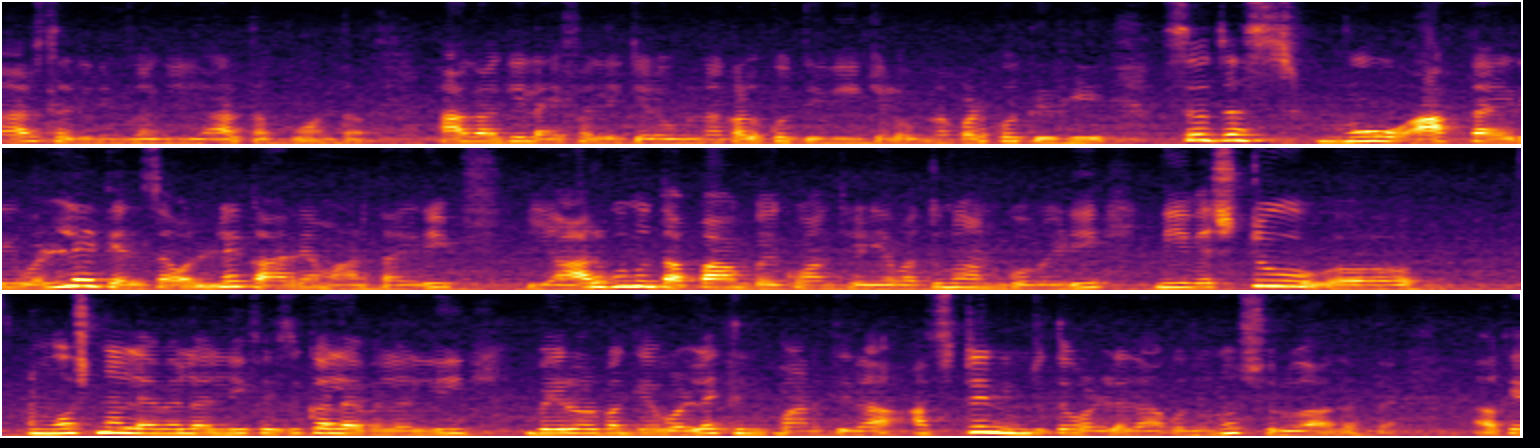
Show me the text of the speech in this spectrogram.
ಯಾರು ಸರಿ, ನಿಮಗಾಗಿ ಯಾರು ತಪ್ಪು ಅಂತ. ಹಾಗಾಗಿ ಲೈಫಲ್ಲಿ ಕೆಲವೊಬ್ಬರನ್ನ ಕಳ್ಕೊತೀವಿ ಕೆಲವೊಬ್ಬರನ್ನ ಪಡ್ಕೋತೀವಿ. ಸೊ ಜಸ್ಟ್ ಮೂವ್ ಆಗ್ತಾ ಇರಿ, ಒಳ್ಳೆ ಕೆಲಸ, ಒಳ್ಳೆ ಕಾರ್ಯ ಮಾಡ್ತಾ ಇರಿ. ಯಾರಿಗೂ ತಪ್ಪಾಗಬೇಕು ಅಂಥೇಳಿ ಯಾವತ್ತೂ ಅನ್ಕೋಬೇಡಿ. ನೀವೆಷ್ಟು ಇಮೋಷ್ನಲ್ ಲೆವೆಲಲ್ಲಿ ಫಿಸಿಕಲ್ ಲೆವೆಲಲ್ಲಿ ಬೇರೆಯವ್ರ ಬಗ್ಗೆ ಒಳ್ಳೆ ಥಿಂಕ್ ಮಾಡ್ತೀರಾ, ಅಷ್ಟೇ ನಿಮ್ಮ ಜೊತೆ ಒಳ್ಳೇದಾಗೋದೂ ಶುರು ಆಗುತ್ತೆ okay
